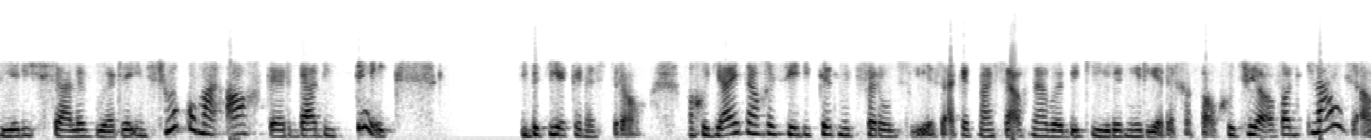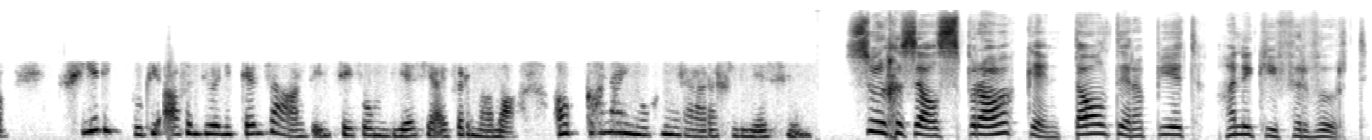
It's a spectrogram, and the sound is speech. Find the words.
weer dieselfde woorde en so kom hy agter dat die teks die betekenis dra. Maar goed, jy het nou gesê die kind moet vir ons lees. Ek het myself nou 'n bietjie hier in die rede geval. Goed, so ja, van kleins af gee die boekie af en toe in die kind se hand en sê vir hom lees jy vir mamma. Al kan hy nog nie regtig lees nie. So gesels spraak en taalterapeut Hannetjie Verwoerd.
